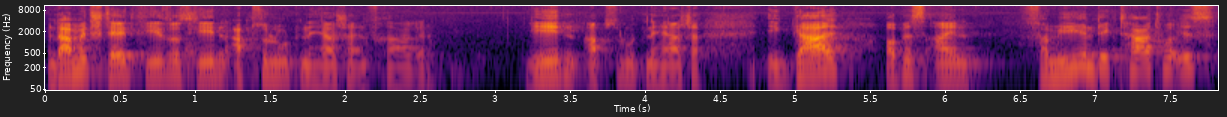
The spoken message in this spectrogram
Und damit stellt Jesus jeden absoluten Herrscher in Frage. Jeden absoluten Herrscher. Egal, ob es ein Familiendiktator ist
